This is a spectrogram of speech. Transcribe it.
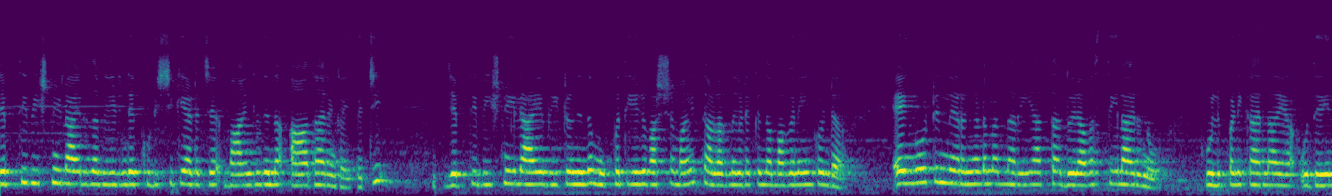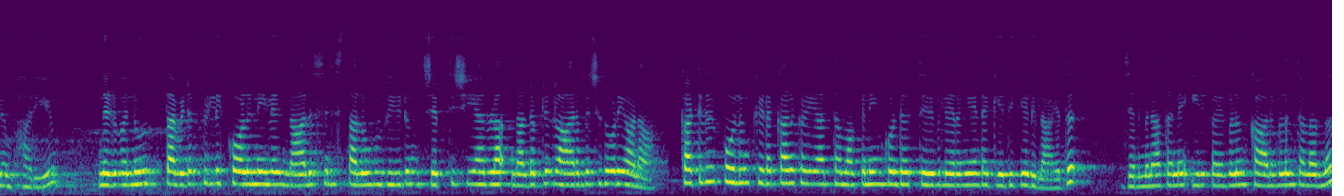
ജപ്തി ഭീഷണിയിലായിരുന്ന വീടിന്റെ കുടിശ്ശിക അടച്ച് ബാങ്കിൽ നിന്ന് ആധാരം കൈപ്പറ്റി ജപ്തി ഭീഷണിയിലായ വീട്ടിൽ നിന്ന് മുപ്പത്തിയേഴ് വർഷമായി തളർന്നു കിടക്കുന്ന മകനെയും കൊണ്ട് എങ്ങോട്ട് നിറങ്ങണമെന്നറിയാത്ത ദുരവസ്ഥയിലായിരുന്നു കൂലിപ്പണിക്കാരനായ ഉദയനും ഭാര്യയും. നെടുവന്നൂർ തവിടപ്പിള്ളി കോളനിയിലെ നാല് സെന്റ് സ്ഥലവും വീടും ജപ്തി ചെയ്യാനുള്ള നടപടികൾ ആരംഭിച്ചതോടെയാണ് കട്ടിലിൽ പോലും കിടക്കാൻ കഴിയാത്ത മകനെയും കൊണ്ട് തെരുവിലിറങ്ങേണ്ട ഗതികേടിലായത്. ജന്മനാ തന്നെ ഇരു കൈകളും കാലുകളും തളർന്ന്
